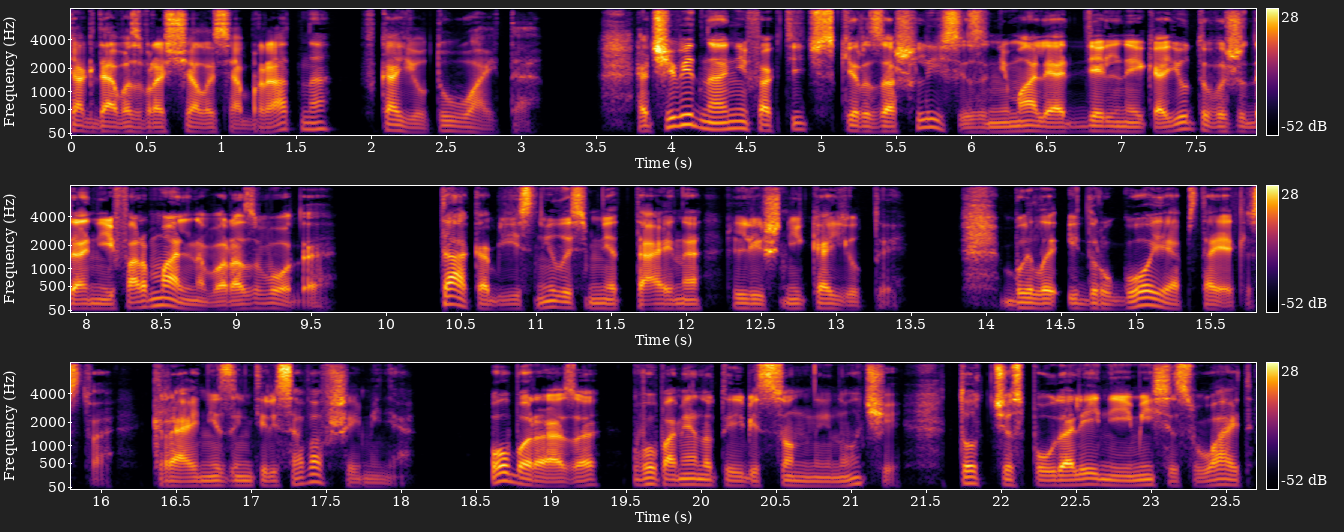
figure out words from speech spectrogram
когда возвращалась обратно в каюту Уайта. Очевидно, они фактически разошлись и занимали отдельные каюты в ожидании формального развода. Так объяснилась мне тайна лишней каюты. Было и другое обстоятельство, крайне заинтересовавшее меня. Оба раза, в упомянутые бессонные ночи, тотчас по удалении миссис Уайт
